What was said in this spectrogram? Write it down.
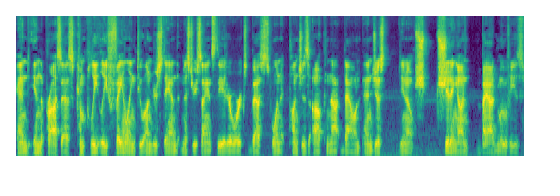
and in the process completely failing to understand that mystery science theater works best when it punches up not down and just you know sh- shitting on bad movies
